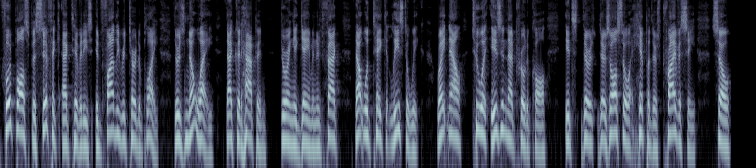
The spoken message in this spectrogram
football specific activities and finally return to play. There's no way that could happen during a game. And in fact, that would take at least a week. Right now, Tua is in that protocol. It's there's there's also a HIPAA, there's privacy. So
